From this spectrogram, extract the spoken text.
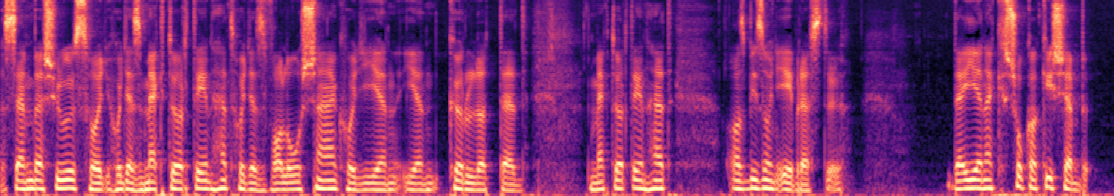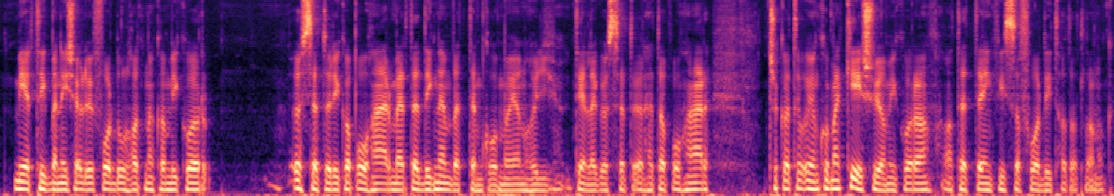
szembesülsz, hogy, hogy ez megtörténhet, hogy ez valóság, hogy ilyen, ilyen körülötted megtörténhet, az bizony ébresztő. De ilyenek sokkal kisebb mértékben is előfordulhatnak, amikor összetörik a pohár, mert eddig nem vettem komolyan, hogy tényleg összetörhet a pohár, csak olyankor már késő, amikor a, a tetteink visszafordíthatatlanok.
